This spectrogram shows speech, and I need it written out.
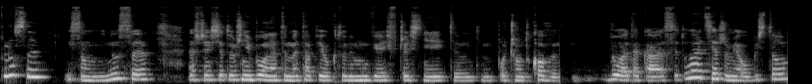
plusy i są minusy. Na szczęście to już nie było na tym etapie, o którym mówiłaś wcześniej, tym, tym początkowym. Była taka sytuacja, że miało być to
